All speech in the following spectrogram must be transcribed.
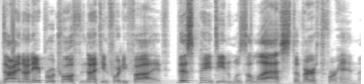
dying on April 12, 1945. This painting was the last of Earth for him.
